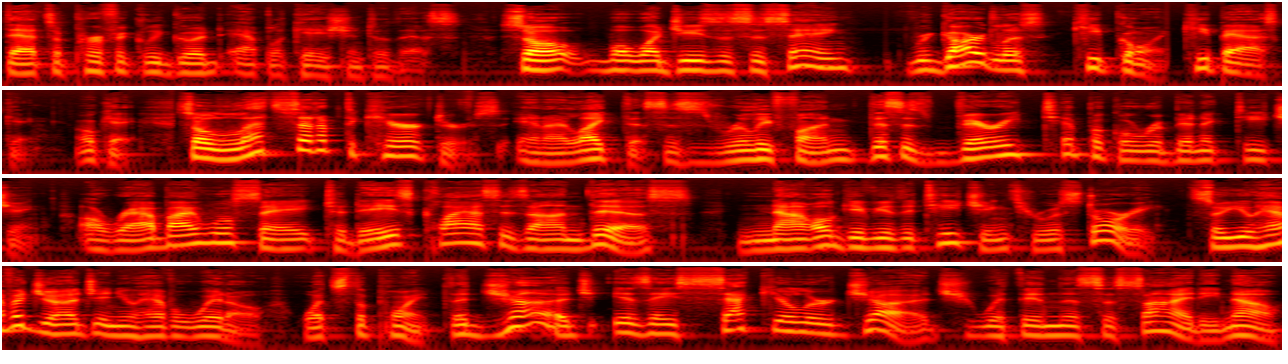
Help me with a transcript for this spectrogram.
That's a perfectly good application to this. So, well, what Jesus is saying, regardless, keep going, keep asking. Okay, so let's set up the characters. And I like this. This is really fun. This is very typical rabbinic teaching. A rabbi will say, Today's class is on this. Now I'll give you the teaching through a story. So you have a judge and you have a widow. What's the point? The judge is a secular judge within the society. Now,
